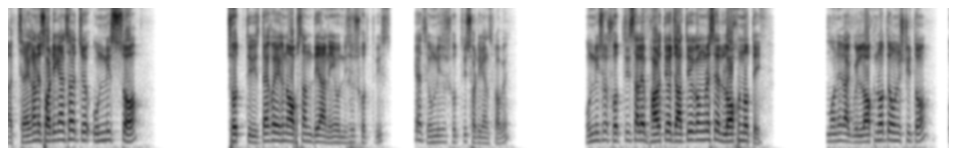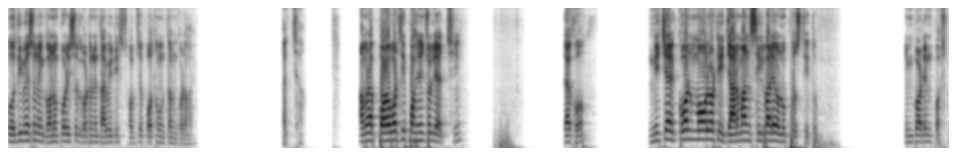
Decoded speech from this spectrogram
আচ্ছা এখানে সঠিক অ্যান্সার হচ্ছে উনিশশো ছত্রিশ। দেখো এখানে অপশান দেওয়া নেই, উনিশশো ছত্রিশ। ঠিক আছে, উনিশশো ছত্রিশ সঠিক অ্যান্সার হবে। উনিশশো ছত্রিশ সালে ভারতীয় জাতীয় কংগ্রেসের লখনৌতে, মনে রাখবি, লখনৌতে অনুষ্ঠিত অধিবেশনে গণপরিষদ গঠনের দাবিটি সবচেয়ে প্রথম উত্থাপন করা হয়। আচ্ছা আমরা পরবর্তী প্রশ্নে চলে যাচ্ছি। দেখো, নিচের কোন মৌলটি জার্মান সিলভারে অনুপস্থিত? ইম্পর্টেন্ট প্রশ্ন।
